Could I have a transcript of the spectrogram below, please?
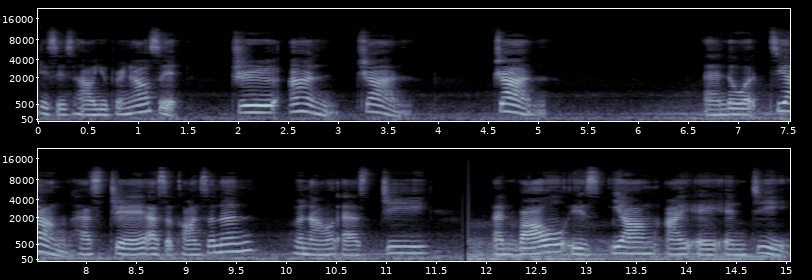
This is how you pronounce it. 知安蘸蘸 and the word jiang has J as a consonant, pronounced as G, and vowel is yang, I-A-N-G.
